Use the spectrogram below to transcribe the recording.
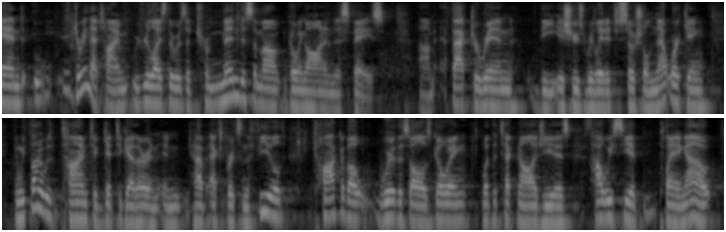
And during that time, we realized there was a tremendous amount going on in this space. Um, factor in the issues related to social networking, and we thought it was time to get together and, and, have experts in the field talk about where this all is going, what the technology is, how we see it playing out,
